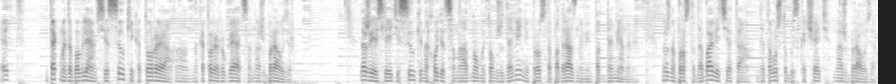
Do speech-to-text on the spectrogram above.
Add. Итак, мы добавляем все ссылки, которые, а, на которые ругается наш браузер даже если эти ссылки находятся на одном и том же домене, просто под разными поддоменами. Нужно просто добавить это для того, чтобы скачать наш браузер.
